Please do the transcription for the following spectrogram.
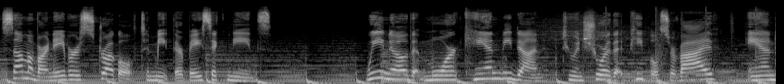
some of our neighbors struggle to meet their basic needs. We know that more can be done to ensure that people survive and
